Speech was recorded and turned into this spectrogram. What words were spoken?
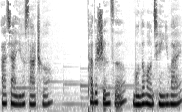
阿夏一个刹车，他的身子猛地往前一歪，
